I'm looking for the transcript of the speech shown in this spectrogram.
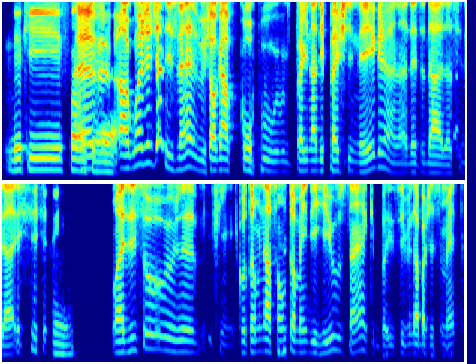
Meio que falando que É, é, alguma gente já disse, né? Jogar corpo impregnado de peste negra né, dentro da, da cidade. assim, Mas isso, já- enfim, contaminação também de rios, né? Que servindo de abastecimento.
